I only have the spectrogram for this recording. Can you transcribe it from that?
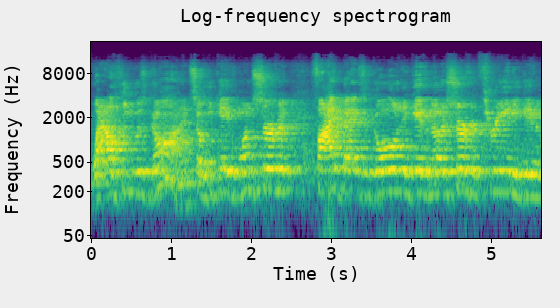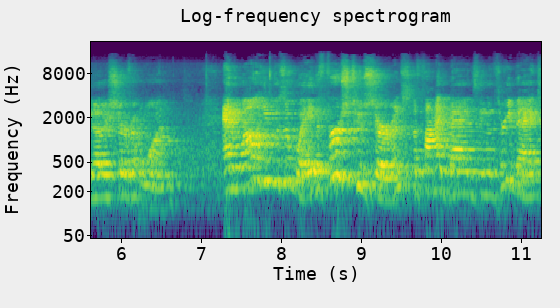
while he was gone. And so he gave one servant five bags of gold, and he gave another servant three, and he gave another servant one. And while he was away, the first two servants, the five bags and the three bags,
